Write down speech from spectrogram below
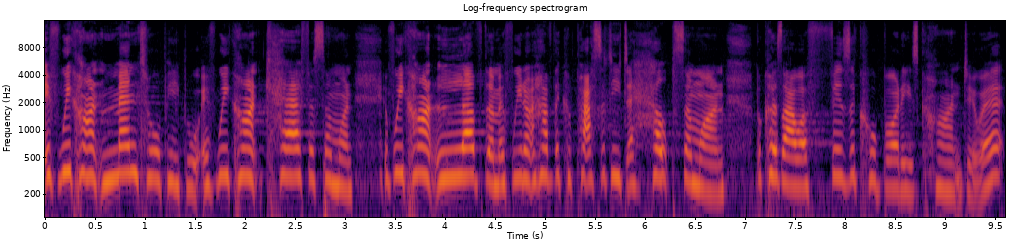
if we can't mentor people, if we can't care for someone, if we can't love them, if we don't have the capacity to help someone because our physical bodies can't do it,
